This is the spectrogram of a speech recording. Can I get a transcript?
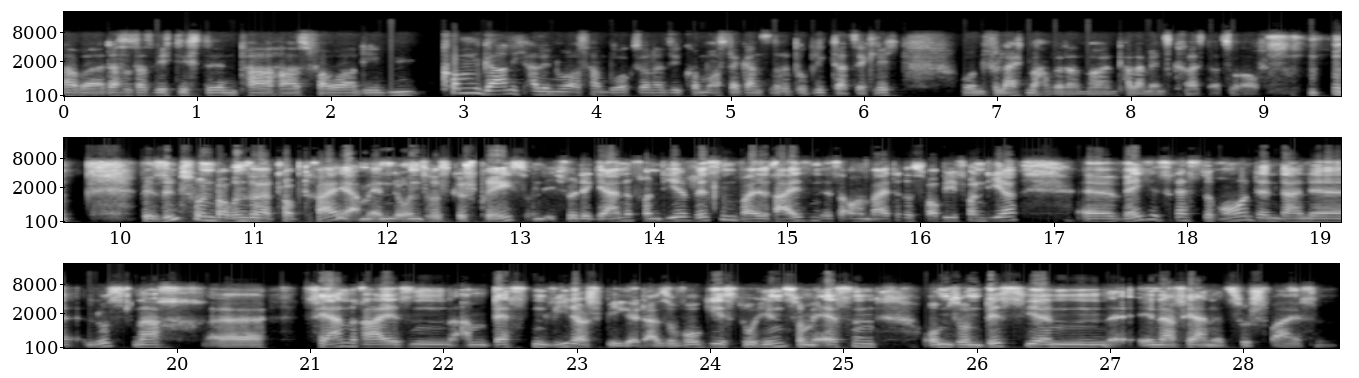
Aber das ist das Wichtigste, ein paar HSVer, die kommen gar nicht alle nur aus Hamburg, sondern sie kommen aus der ganzen Republik tatsächlich. Und vielleicht machen wir dann mal einen Parlamentskreis dazu auf. Wir sind schon bei unserer Top 3 am Ende unseres Gesprächs und ich würde gerne von dir wissen, weil Reisen ist auch ein weiteres Hobby von dir, äh, welches Restaurant denn deine Lust nach äh, Fernreisen am besten widerspiegelt? Also wo gehst du hin zum Essen, um so ein bisschen in der Ferne zu schweifen?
